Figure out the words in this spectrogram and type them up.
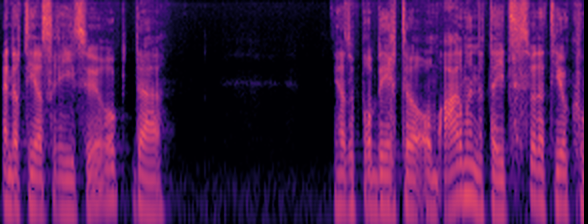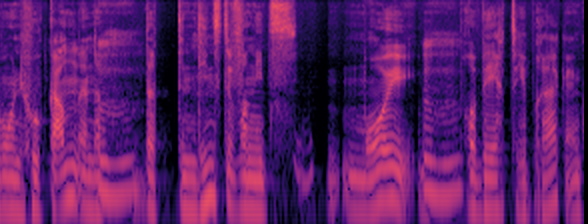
En dat hij als regisseur ook dat ja, zo probeert te omarmen, dat dat iets is wat hij ook gewoon goed kan en dat, Mhm. dat ten dienste van iets mooi Mhm. probeert te gebruiken. En ik,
